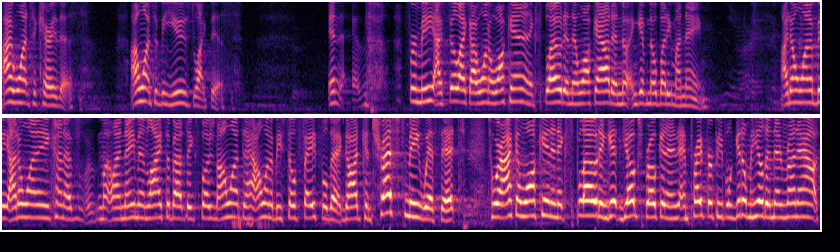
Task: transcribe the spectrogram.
I want to carry this. I want to be used like this. And for me, I feel like I want to walk in and explode and then walk out and, no, and give nobody my name. I don't want to be, I don't want any kind of my, my, name in lights about the explosion. I want to, I want to be so faithful that God can trust me with it to where I can walk in and explode and get yokes broken and, and pray for people and get them healed and then run out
